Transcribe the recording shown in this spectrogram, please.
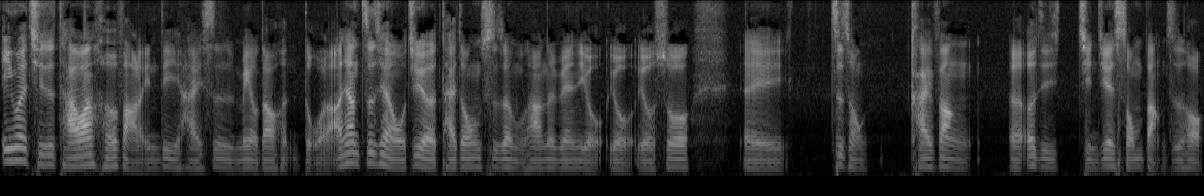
因为其实台湾合法的营地还是没有到很多啦。像之前我记得台中市政府他那边有有有说，诶，自从开放呃二级警戒松绑之后，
